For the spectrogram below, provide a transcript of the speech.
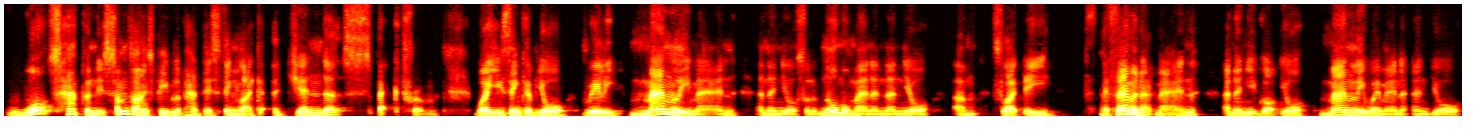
what's happened is sometimes people have had this thing like a gender spectrum where you think of your really manly men and then your sort of normal men and then your um, slightly Effeminate, men and then you've got your manly women and your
